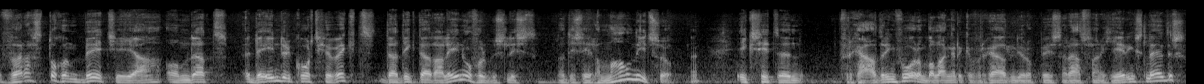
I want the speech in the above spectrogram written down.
verrast toch een beetje, ja. Omdat de indruk wordt gewekt dat ik daar alleen over beslis. Dat is helemaal niet zo. Hè. Ik zit een vergadering voor, een belangrijke vergadering... de Europese Raad van Regeringsleiders.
